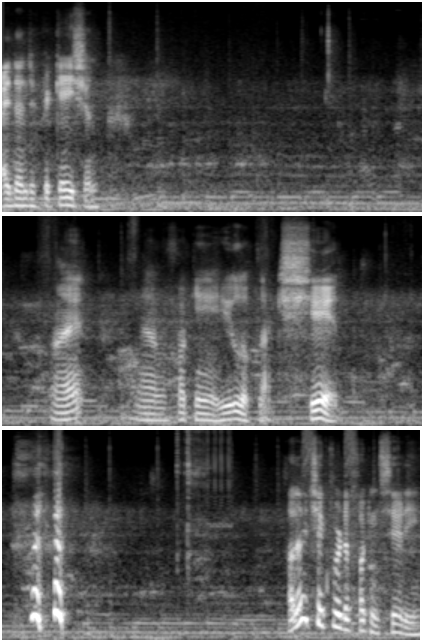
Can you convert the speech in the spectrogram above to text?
identification. Alright? Yeah, fucking, you look like shit. How do I check for the fucking city?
